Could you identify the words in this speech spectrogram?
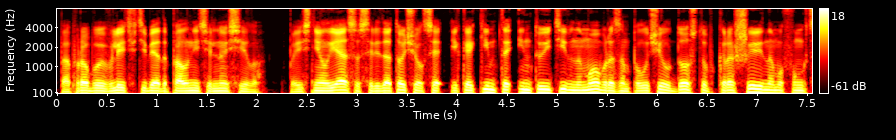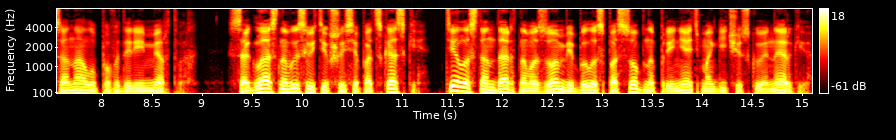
«Попробую влить в тебя дополнительную силу», — пояснил я, сосредоточился и каким-то интуитивным образом получил доступ к расширенному функционалу поводырей мертвых. Согласно высветившейся подсказке, тело стандартного зомби было способно принять магическую энергию,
